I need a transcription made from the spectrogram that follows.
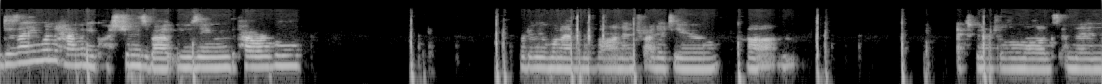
does anyone have any questions about using the power rule? Or do we want to move on and try to do um, exponentials and logs and then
